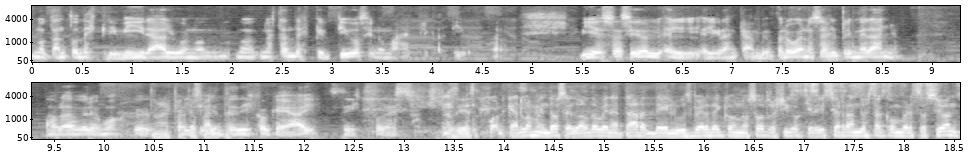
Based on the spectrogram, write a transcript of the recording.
no tanto describir algo, no, no, es tan descriptivo, sino más explicativo. Y eso ha sido el, el, gran cambio. Pero bueno, ese es el primer año. Ahora veremos ah, el siguiente disco que hay. Sí, por eso. Así es. Carlos Mendoza, Eduardo Benatar de Luz Verde con nosotros. Chicos, quiero ir cerrando esta conversación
